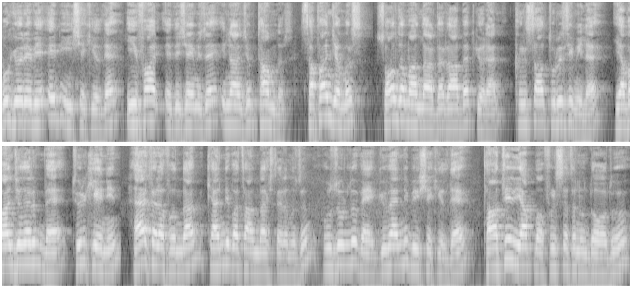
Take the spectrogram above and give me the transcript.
bu görevi en iyi şekilde ifa edeceğimize inancım tamdır. Sapanca'mız son zamanlarda rağbet gören kırsal turizm ile yabancıların ve Türkiye'nin her tarafından kendi vatandaşlarımızın huzurlu ve güvenli bir şekilde tatil yapma fırsatının doğduğu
